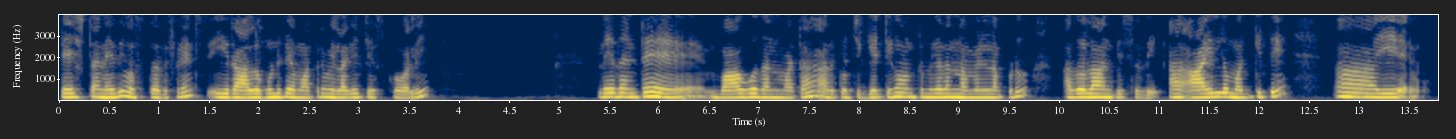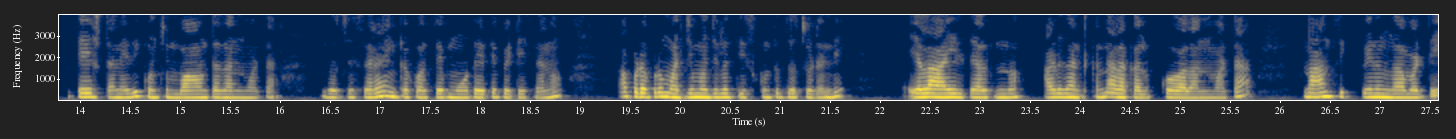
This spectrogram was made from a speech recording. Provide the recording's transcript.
టేస్ట్ అనేది వస్తుంది ఫ్రెండ్స్. ఈ రాళ్ళ గుండెకాయ మాత్రం ఇలాగే చేసుకోవాలి. లేదంటే బాగోదన్నమాట. అది కొంచెం గట్టిగా ఉంటుంది కదా నమిలినప్పుడు అదోలా అనిపిస్తుంది. ఆయిల్లో మగ్గితే ఏ టేస్ట్ అనేది కొంచెం బాగుంటుంది అనమాట చూసారా? ఇంకా కొంతసేపు మూత అయితే పెట్టేశాను. అప్పుడప్పుడు మధ్య మధ్యలో తీసుకుంటూ చూడండి. ఎలా ఆయిల్ తేలుతుందో అడుగంటకుండా అలా కలుపుకోవాలన్నమాట. నాన్ సిక్ పెనం కాబట్టి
